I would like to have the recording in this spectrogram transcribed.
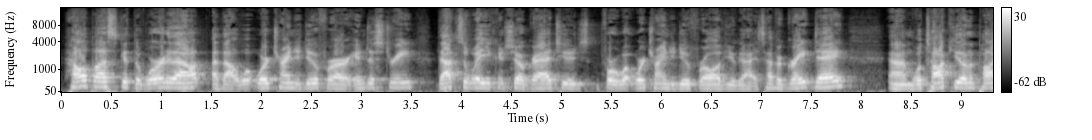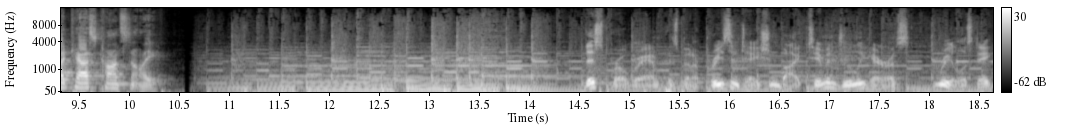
Help us get the word out about what we're trying to do for our industry. That's the way you can show gratitude for what we're trying to do for all of you guys. Have a great day. Um, we'll talk to you on the podcast constantly. This program has been a presentation by Tim and Julie Harris, Real Estate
